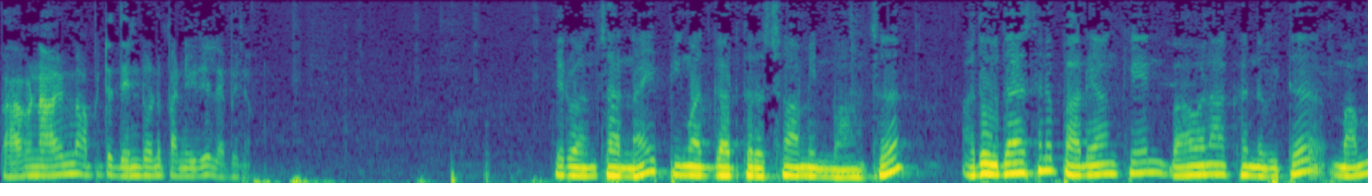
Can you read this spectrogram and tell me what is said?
භාවනාවෙන්ම අපිට දෙන්න ඕනේ පණිවිඩේ ලැබෙනවා. ත්‍රිවන් සර්ණයි පින්වත් ගාතර ස්වාමින් වහන්සේ අද උදෑසන පරයන්කයෙන් භාවනා කරන විට මම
